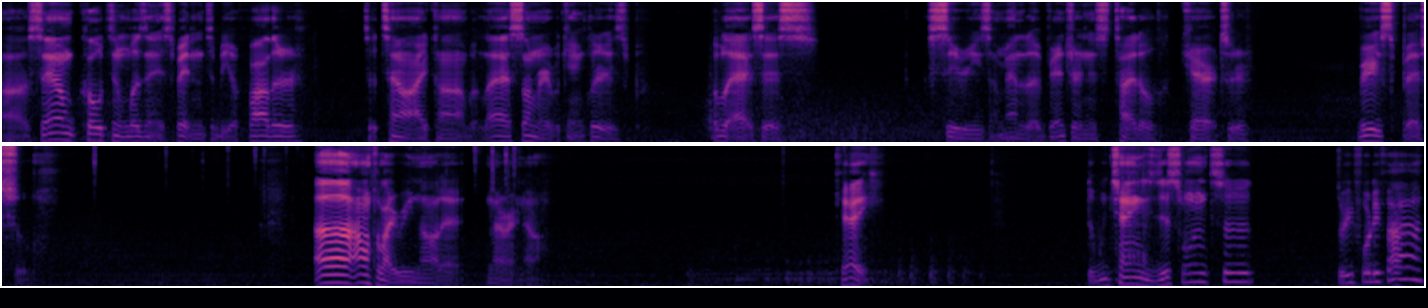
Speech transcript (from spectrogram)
Uh, Sam Colton wasn't expecting to be a father to town icon, but last summer it became clear his public access series, Amanda the Adventure, and his title character very special. Uh, I don't feel like reading all that. Not right now. Okay. Do we change this one to 345?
